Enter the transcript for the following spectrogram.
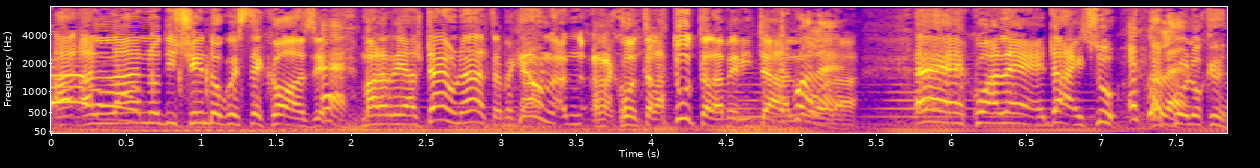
all'anno dicendo queste cose. Eh. Ma la realtà è un'altra, perché non raccontala tutta la verità E qual è? allora. Eh, qual è? Dai, su. E qual È è? quello che,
